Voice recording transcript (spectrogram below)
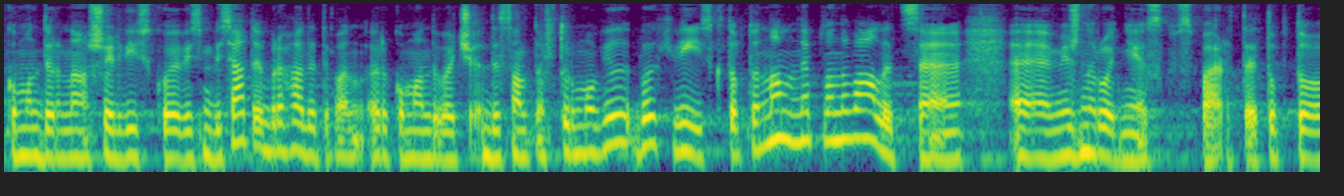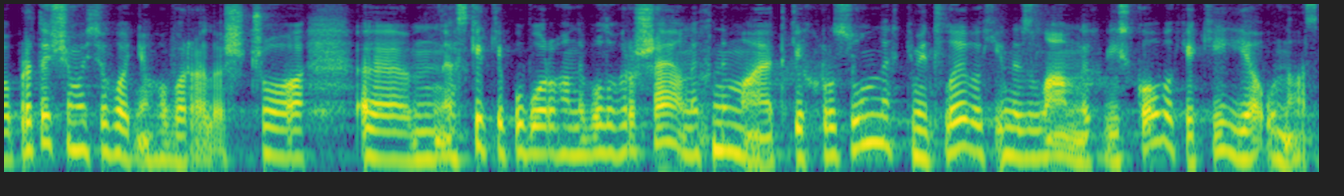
командир нашої львівської 80-ї бригади, тепер командувач десантно-штурмових військ. Тобто нам не планували це міжнародні експерти. Тобто про те, що ми сьогодні говорили, що е, скільки у ворога не було грошей, у них немає таких розумних, кмітливих і незламних військових, які є у нас.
